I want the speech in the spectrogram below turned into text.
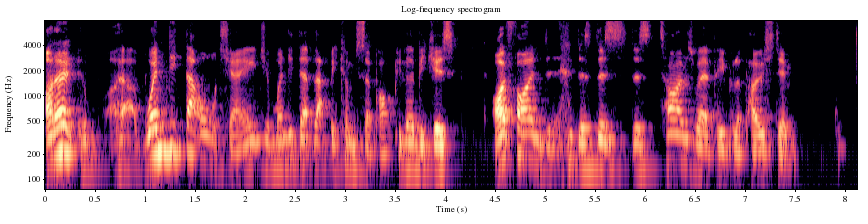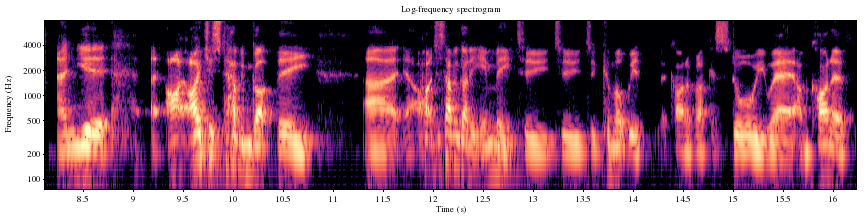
I don't when did that all change and when did that, that become so popular? Because I find there's, there's there's times where people are posting and you, I, I just haven't got the. Uh, I just haven't got it in me to to to come up with a kind of like a story where I'm kind of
